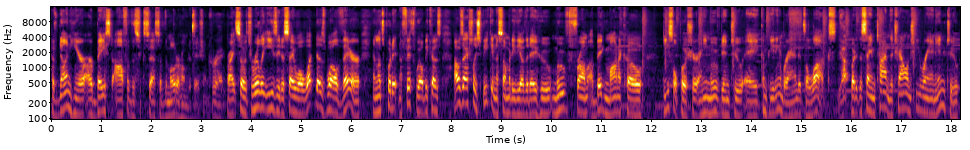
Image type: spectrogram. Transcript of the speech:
have done here are based off of the success of the motorhome division. Correct. Right? So it's really easy to say, well, what does well there? And let's put it in a fifth wheel because I was actually speaking to somebody the other day who moved from a big Monaco diesel pusher and he moved into a competing brand. It's a Luxe. Yep. But at the same time, the challenge he ran into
